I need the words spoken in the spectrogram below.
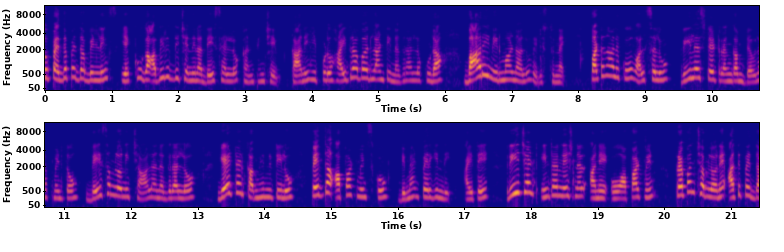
ఒకప్పుడు పెద్ద పెద్ద బిల్డింగ్స్ ఎక్కువగా అభివృద్ధి చెందిన దేశాల్లో కనిపించేవి. కానీ ఇప్పుడు హైదరాబాద్ లాంటి నగరాల్లో కూడా భారీ నిర్మాణాలు వెలుస్తున్నాయి. పట్టణాలకు వలసలు రియల్ ఎస్టేట్ రంగం డెవలప్మెంట్తో దేశంలోని చాలా నగరాల్లో గేటెడ్ కమ్యూనిటీలు పెద్ద అపార్ట్మెంట్స్కు డిమాండ్ పెరిగింది. అయితే రీజెంట్ ఇంటర్నేషనల్ అనే ఓ అపార్ట్మెంట్ ప్రపంచంలోనే అతిపెద్ద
